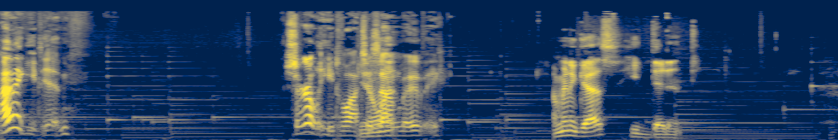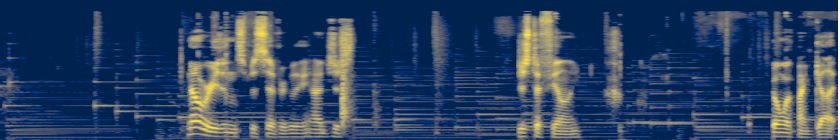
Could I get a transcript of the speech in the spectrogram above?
I think he did. Surely he'd watch You know his what? own movie. I'm gonna guess he didn't. No reason specifically. I just, just a feeling. Going with my gut.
